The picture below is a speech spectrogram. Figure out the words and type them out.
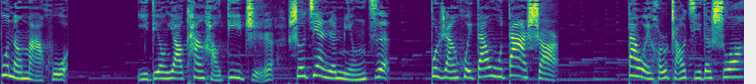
不能马虎，一定要看好地址、收件人名字，不然会耽误大事儿。大尾猴着急地说：“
